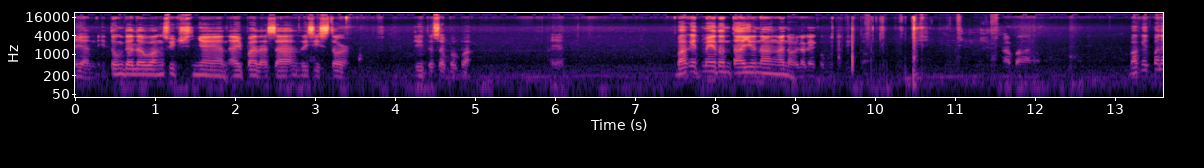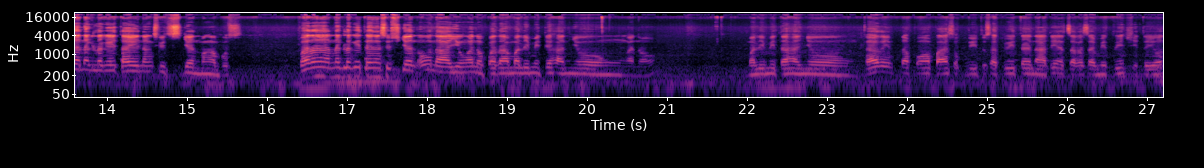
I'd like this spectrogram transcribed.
ayan itong dalawang switch niya yan ay para sa resistor dito sa baba. Ayan. Bakit meron tayo ng ano lagay ko muna dito. Habang ano bakit pala naglagay tayo ng switch dyan mga boss? Para naglagay tayo ng switch dyan una yung ano para malimitahan yung ano malimitahan yung current na pumapasok dito sa Twitter natin at saka sa midrange ito yon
